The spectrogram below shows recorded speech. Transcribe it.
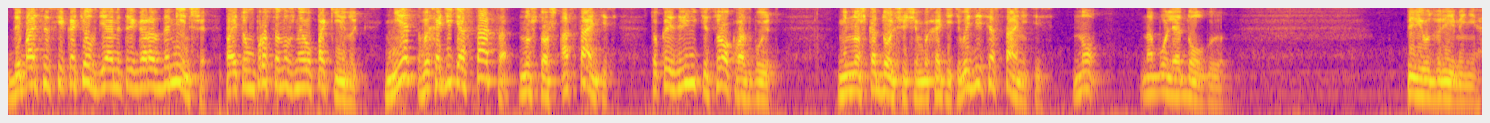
Дебальцевский котел в диаметре гораздо меньше, поэтому просто нужно его покинуть. Нет, вы хотите остаться? Ну что ж, останьтесь. Только извините, срок вас будет немножко дольше, чем вы хотите. Вы здесь останетесь, но на более долгую период времени.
